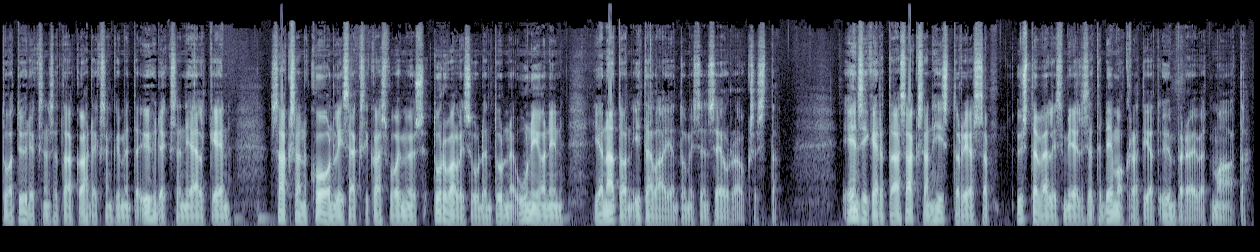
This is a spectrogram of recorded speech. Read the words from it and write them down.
1989 jälkeen Saksan koon lisäksi kasvoi myös turvallisuuden tunne unionin ja Naton itälaajentumisen seurauksesta. Ensi kertaa Saksan historiassa ystävällismieliset demokratiat ympäröivät maata –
